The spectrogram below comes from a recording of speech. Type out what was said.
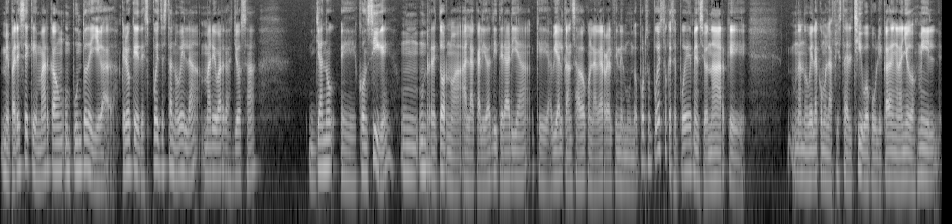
me parece que marca un, punto de llegada. Creo que después de esta novela, Mario Vargas Llosa ya no eh, consigue un, retorno a, la calidad literaria que había alcanzado con la Guerra del Fin del Mundo. Por supuesto que se puede mencionar que una novela como La Fiesta del Chivo, publicada en el año 2000,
